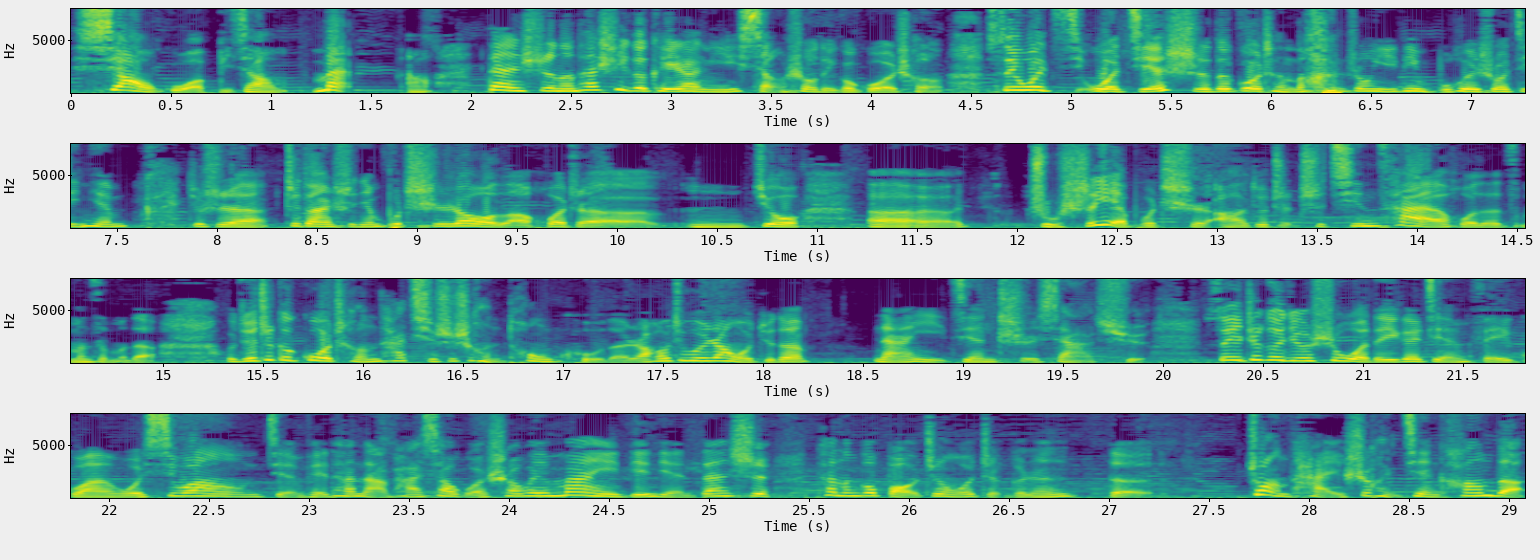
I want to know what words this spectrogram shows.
效果比较慢。啊，但是呢，它是一个可以让你享受的一个过程，所以我我节食的过程当中，一定不会说今天就是这段时间不吃肉了，或者嗯，就呃主食也不吃啊，就只吃青菜或者怎么怎么的。我觉得这个过程它其实是很痛苦的，然后就会让我觉得难以坚持下去。所以这个就是我的一个减肥观。我希望减肥它哪怕效果稍微慢一点点，但是它能够保证我整个人的。状态是很健康的，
